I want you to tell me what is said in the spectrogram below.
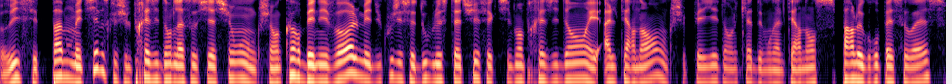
Oui, c'est pas mon métier parce que je suis le président de l'association, donc je suis encore bénévole, mais du coup j'ai ce double statut effectivement président et alternant. Donc je suis payé dans le cadre de mon alternance par le groupe SOS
